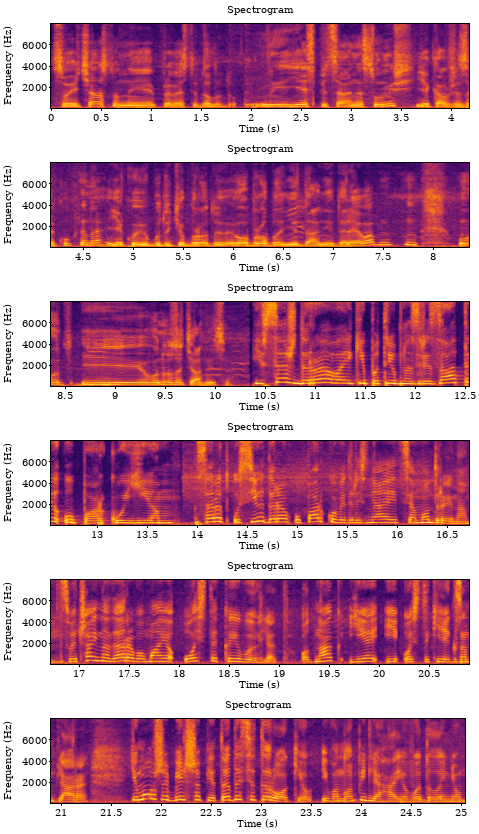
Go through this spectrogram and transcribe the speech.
своєчасно не привести до ладу. Є спеціальна суміш, яка вже закуплена, якою будуть оброблені дані дерева, от, і воно затягнеться. І все ж дерева, які потрібно зрізати, у парку є. Серед усіх дерев у парку відрізняється модрина. Звичайне дерево має ось такий вигляд. Однак є і ось такі екземпляри. Йому вже більше 50 років, і воно підлягає видаленню.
